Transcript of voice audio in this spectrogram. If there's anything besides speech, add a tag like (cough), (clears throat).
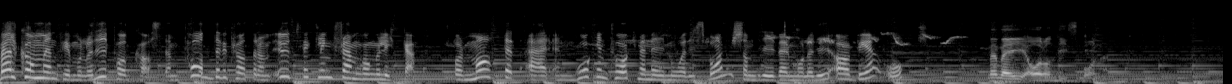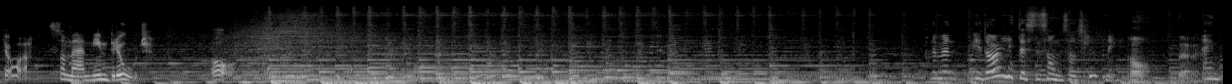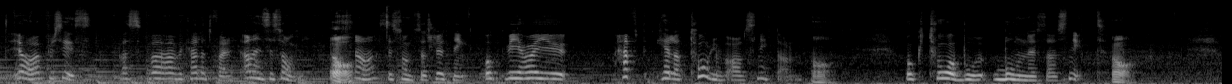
Välkommen till Molodi Podcast, en podd där vi pratar om utveckling, framgång och lycka. Formatet är en walk and talk med mig Moa Disborn som driver Molodi AB och Med mig Aron Disborn. jag som är min bror. Ja. Nej, men idag är lite säsongsavslutning. Ja, det är det. Ja, precis. Vad, vad har vi kallat för? Ja, en säsong. Ja. Ja, säsongsavslutning. Och vi har ju haft hela 12 avsnitt av dem. Ja. Och två bo- bonusavsnitt. Ja.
